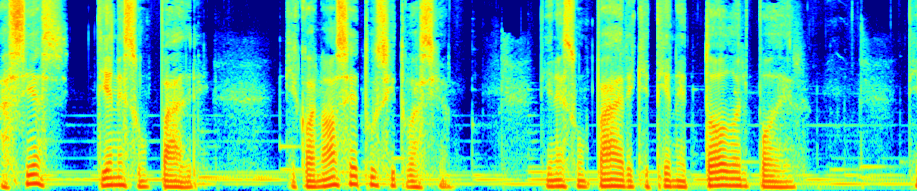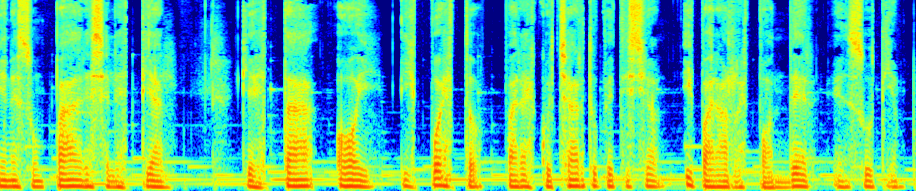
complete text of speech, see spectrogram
Así es, tienes un Padre que conoce tu situación. Tienes un Padre que tiene todo el poder. Tienes un Padre celestial que está hoy dispuesto para escuchar tu petición y para responder en su tiempo.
